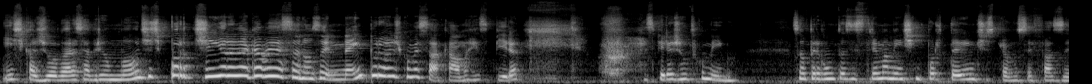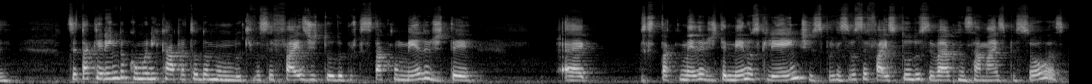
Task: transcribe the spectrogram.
Ixi, Caju, agora você abriu um monte de portinha na minha cabeça, não sei nem por onde começar. Calma, respira. Respira junto comigo. São perguntas extremamente importantes para você fazer. Você está querendo comunicar para todo mundo que você faz de tudo porque você está com medo de ter. É, está com medo de ter menos clientes, porque se você faz tudo, você vai alcançar mais pessoas?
